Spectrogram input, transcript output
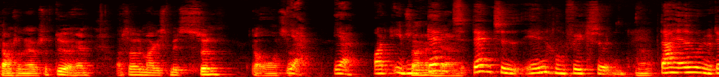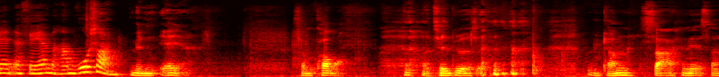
Downton Abbey. Så dør han, og så er det Marcus Schmidts søn, der overtager. ja, ja. Og i den, den tid, inden hun fik sønnen, Ja. der havde hun jo den affære med ham, russeren. Men ja, ja. Som kommer og tilbyder sig. en gammel zar, han er så.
